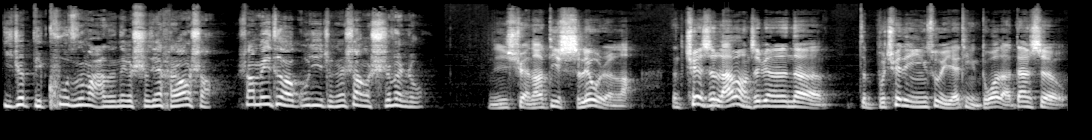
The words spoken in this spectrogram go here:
你这比库兹马的那个时间还要少，沙梅特估计只能上个十分钟。你选到第十六人了，确实篮网这边的的不确定因素也挺多的，但是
